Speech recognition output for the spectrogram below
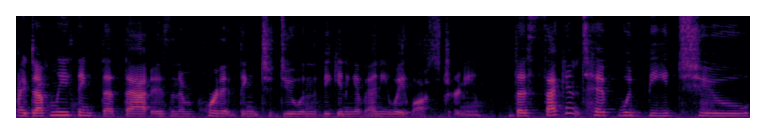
I definitely think that that is an important thing to do in the beginning of any weight loss journey. The second tip would be to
